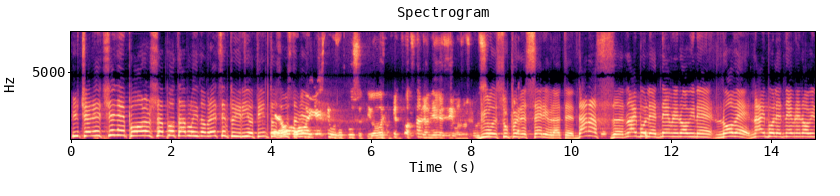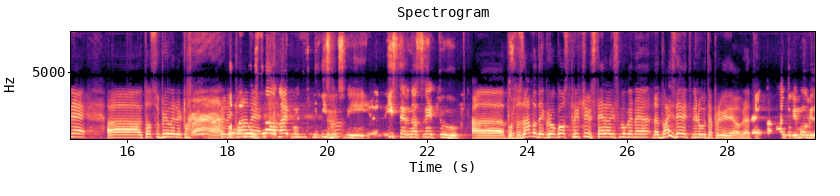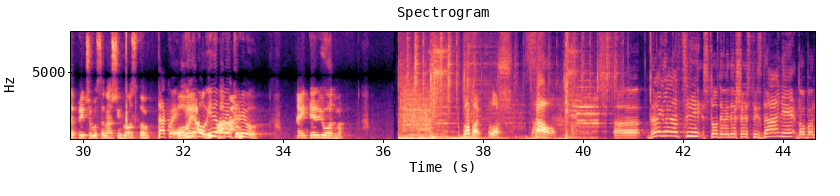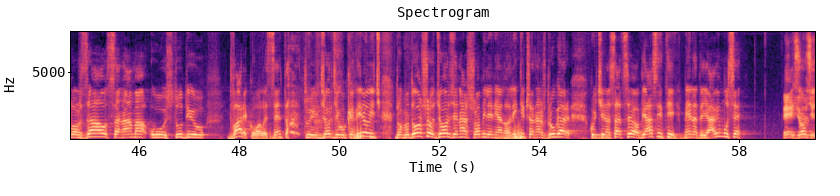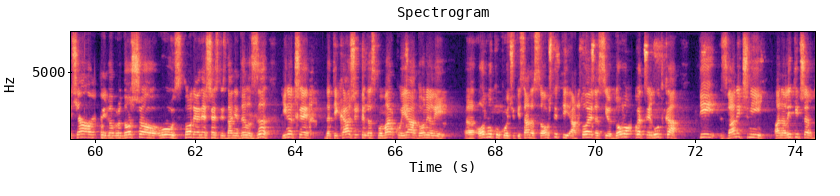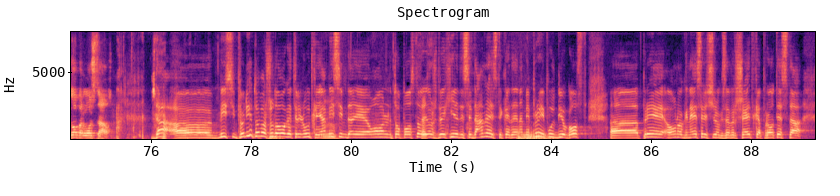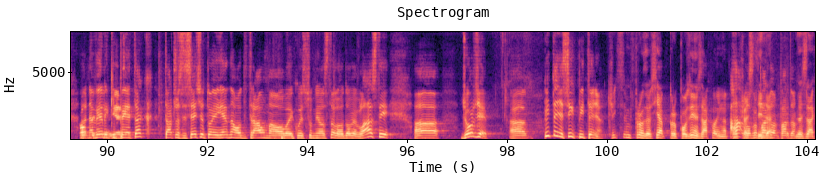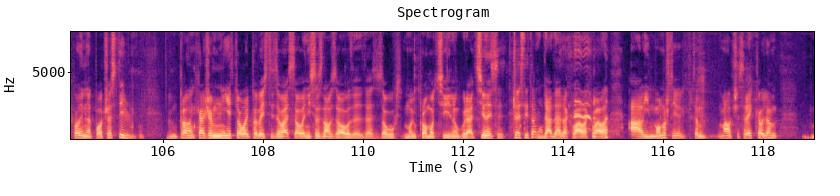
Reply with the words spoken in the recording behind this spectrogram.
I Čerečenje ponoša po tabloidnom receptu i Rio Tinto E, ovo, zaustavljen. ovo je jezivo za slušati, ovo je, postavljam jezivo za slušati. Bilo je super serije, vrate. Danas e, najbolje dnevne novine, nove najbolje dnevne novine. A, to su bile rekla... reklame. Zdravo, najbolji istočni, ister na svetu. A, pošto znamo da je gro gost pričaju, sterali smo ga na, na 29 minuta prvi deo, brate. Onda bi mogli da pričamo sa našim gostom. Tako je, Ovaj, idemo, ajde, idemo pa, na ajde. intervju. Na intervju odmah. Dobar. Loš. Zao. Uh, dragi gledalci, 196. izdanje, Dobar loš zao, sa nama u studiju dva rekovalescenta, tu je Đorđe Vukadinović. Dobrodošao, Đorđe, naš omiljeni analitičar, naš drugar, koji će nam sad sve objasniti. Nenade, javi mu se. E, Đorđe, čao i dobrodošao u 196. izdanje DLZ. Inače, da ti kažem da smo Marko i ja doneli odluku koju ću ti sada saopštiti, a to je da si od ovoga trenutka ti zvanični analitičar dobar loš zao. Da, a, mislim, pa nije to baš od ovoga trenutka. Ja mislim da je on to postao još 2017. kada nam je prvi put bio gost a, pre onog nesrećnog završetka protesta a, na Veliki petak. Tačno se seća, to je jedna od trauma ovaj, koje su mi ostale od ove vlasti. A, Đorđe, a, pitanje svih pitanja. Čitam prvo da vas ja prvo pozivam, zahvalim na Aha, počasti. dobro, pardon, da, pardon. Da zahvalim na počasti. Pravo vam kažem, nije to ovaj prva vesti za vas. Ovaj, nisam znao za ovo, da, da, za ovu moju promociju i inauguraciju. Ne se, Čestitamo. Da, da, da, hvala, hvala. Ali ono što sam malo čas rekao, imam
